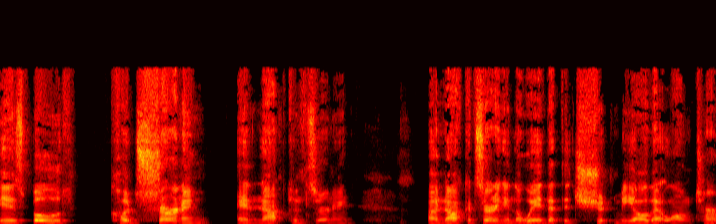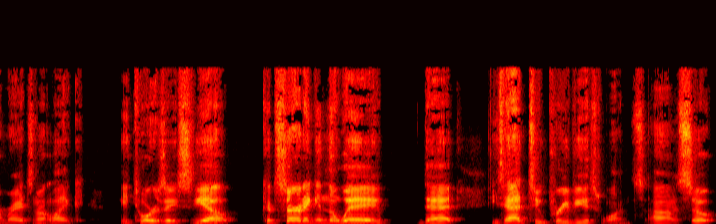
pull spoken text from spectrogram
is both concerning and not concerning. Uh, not concerning in the way that it shouldn't be all that long term, right? It's not like he tore his ACL. Concerning in the way that he's had two previous ones. Um, so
